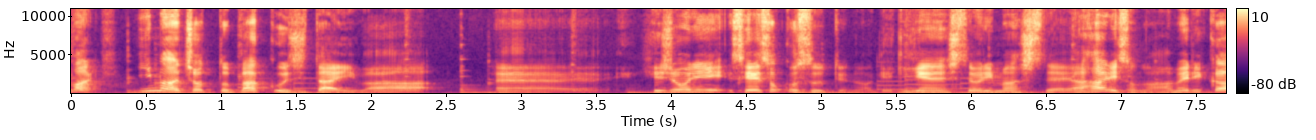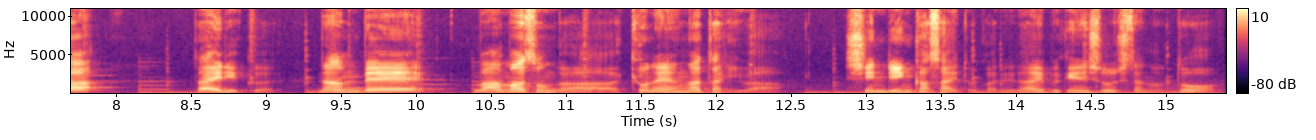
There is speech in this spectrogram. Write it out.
まあ今ちょっとバク自体は、えー、非常に生息数っていうのは激減しておりましてやはりそのアメリカ大陸南米まあアマゾンが去年あたりは森林火災とかでだいぶ減少したのと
